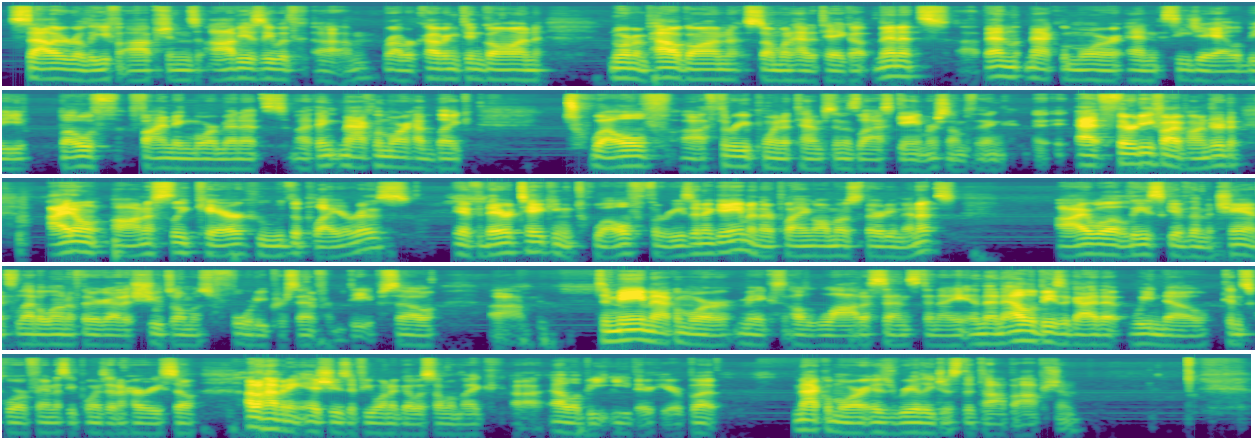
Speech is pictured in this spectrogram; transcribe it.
salary relief options. Obviously, with um, Robert Covington gone, Norman Powell gone, someone had to take up minutes. Uh, ben McLemore and CJ Elleby both finding more minutes. I think McLemore had like 12 uh, three point attempts in his last game or something. At 3,500, I don't honestly care who the player is. If they're taking 12 threes in a game and they're playing almost 30 minutes, I will at least give them a chance, let alone if they're a guy that shoots almost 40% from deep. So um, to me, McLemore makes a lot of sense tonight. And then Elleby is a guy that we know can score fantasy points in a hurry. So I don't have any issues if you want to go with someone like uh, Elleby either here. But McLemore is really just the top option.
